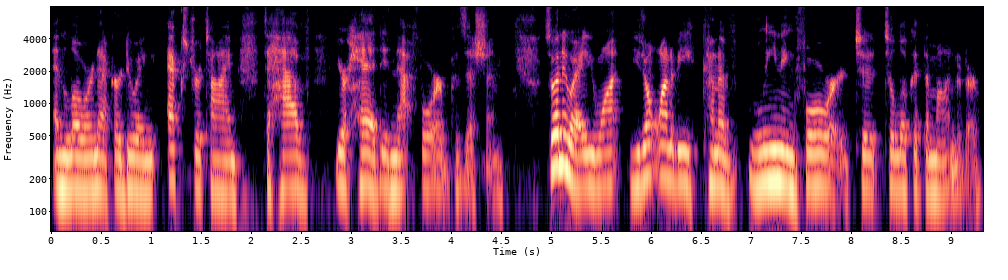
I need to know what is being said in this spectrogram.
and lower neck are doing extra time to have your head in that forward position. So anyway, you want you don't want to be kind of leaning forward to to look at the monitor.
